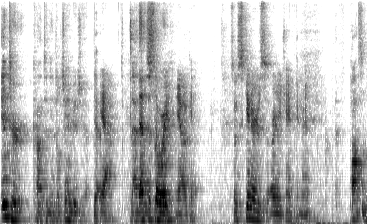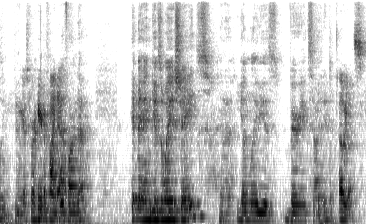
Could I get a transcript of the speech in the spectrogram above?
Intercontinental Championship. Yeah. Yeah, That's, that's, the story. Yeah, okay. So Skinner's our new champion, right? Possibly. I guess we're here to find We'll out. find out. Hitman gives away his shades, and a young lady is very excited. Oh yes,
